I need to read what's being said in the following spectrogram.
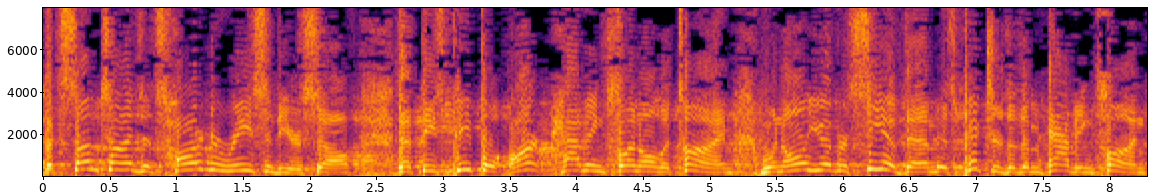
But sometimes it's hard to reason to yourself that these people aren't having fun all the time when all you ever see of them is pictures of them having fun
